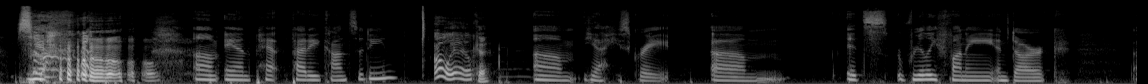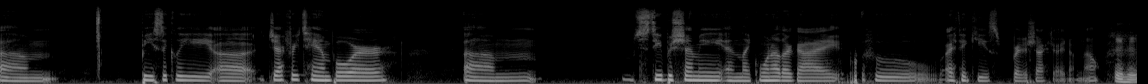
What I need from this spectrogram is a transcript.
So, Um, and Pat, Paddy Considine. oh yeah, okay. Um, yeah, he's great. Um, it's really funny and dark. Um, basically, uh, Jeffrey Tambor, um, Steve Buscemi, and like one other guy who I think he's British actor. I don't know. hmm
